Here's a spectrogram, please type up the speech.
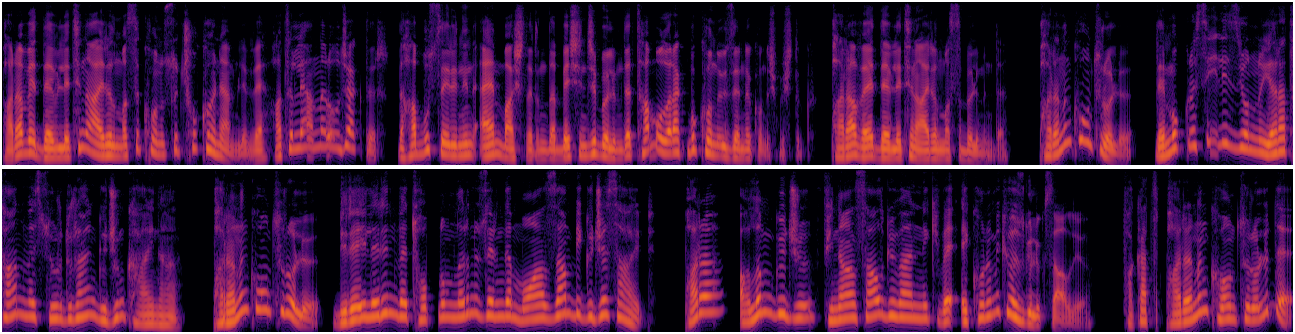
para ve devletin ayrılması konusu çok önemli ve hatırlayanlar olacaktır. Daha bu serinin en başlarında 5. bölümde tam olarak bu konu üzerine konuşmuştuk. Para ve devletin ayrılması bölümünde. Paranın kontrolü, demokrasi ilizyonunu yaratan ve sürdüren gücün kaynağı. Paranın kontrolü, bireylerin ve toplumların üzerinde muazzam bir güce sahip. Para, alım gücü, finansal güvenlik ve ekonomik özgürlük sağlıyor. Fakat paranın kontrolü de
